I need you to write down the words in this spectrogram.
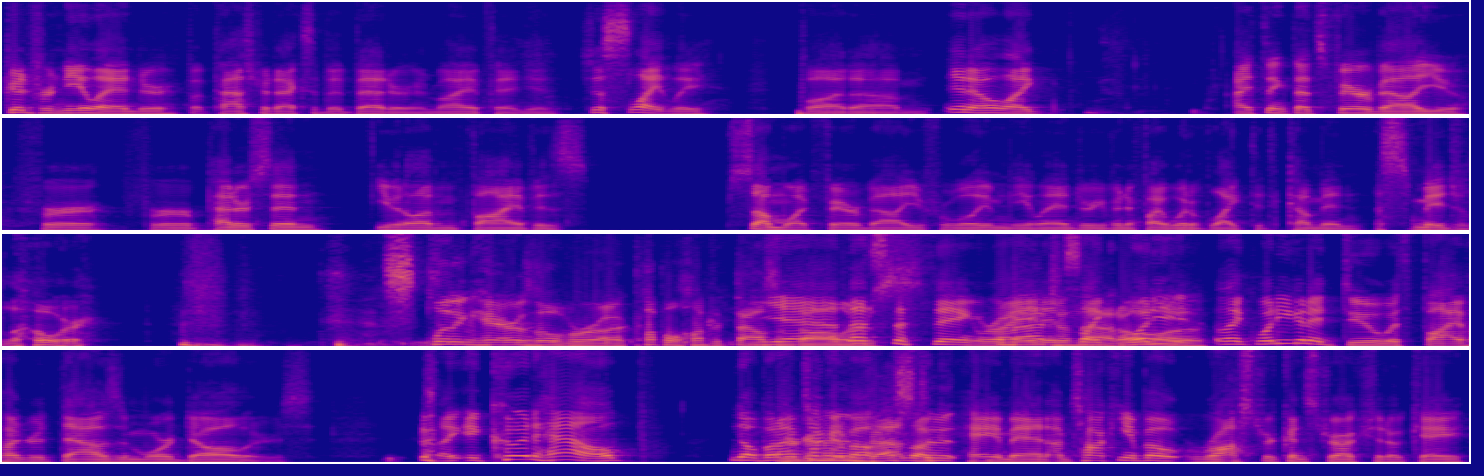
good for Nylander, but Pastrnak's a bit better in my opinion, just slightly. But um, you know, like I think that's fair value for for Pettersson. Even 11.5 is somewhat fair value for William Nylander, even if I would have liked it to come in a smidge lower. Splitting hairs over a couple hundred thousand yeah, dollars. that's the thing, right? Imagine it's like that. what oh. you like what are you gonna do with five hundred thousand more dollars? Like it could help. No, but I'm talking about look, it. hey man, I'm talking about roster construction, okay?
